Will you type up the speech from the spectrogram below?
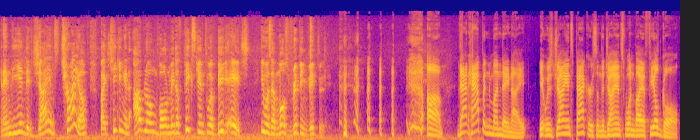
And in the end, the Giants triumphed by kicking an oblong ball made of pigskin to a big H. It was a most ripping victory. Um, that happened Monday night. It was Giants Packers, and the Giants won by a field goal.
